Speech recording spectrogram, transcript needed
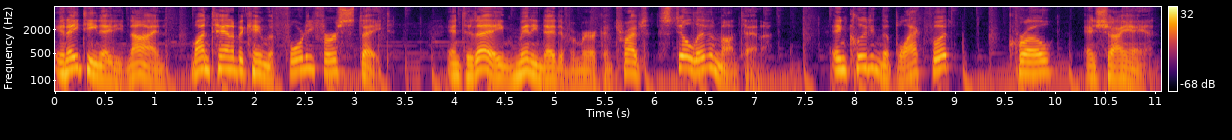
In 1889, Montana became the 41st state, and today many Native American tribes still live in Montana including the Blackfoot, Crow, and Cheyenne.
